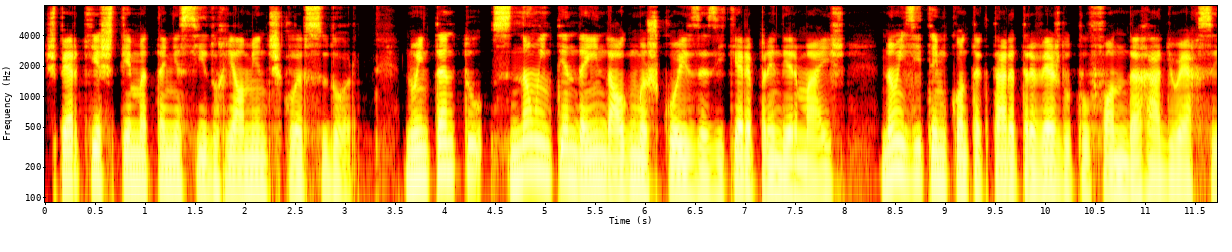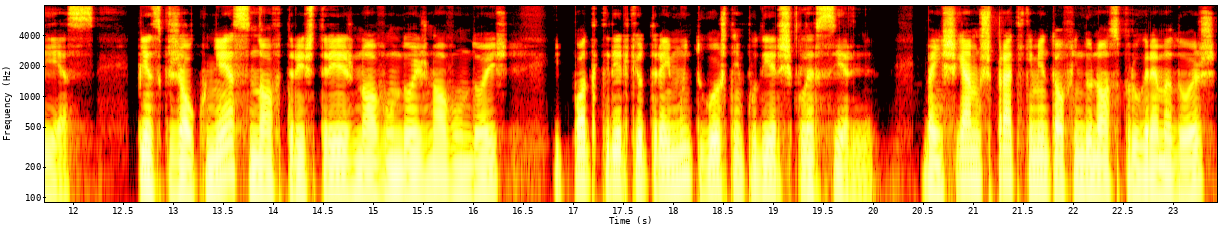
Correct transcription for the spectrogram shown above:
espero que este tema tenha sido realmente esclarecedor. No entanto, se não entende ainda algumas coisas e quer aprender mais, não hesite em me contactar através do telefone da Rádio RCS. Penso que já o conhece, 933 912 912, e pode crer que eu terei muito gosto em poder esclarecer-lhe. Bem, chegamos praticamente ao fim do nosso programa de hoje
